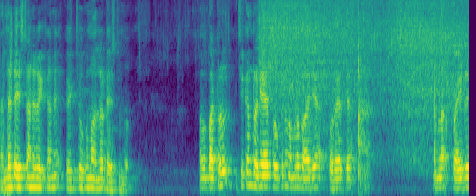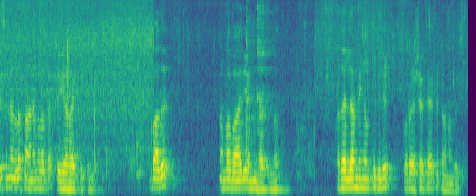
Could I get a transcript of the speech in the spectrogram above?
നല്ല ടേസ്റ്റാണ് കഴിക്കാൻ. കഴിച്ച് നോക്കുമ്പോൾ നല്ല ടേസ്റ്റ് ഉണ്ട്. അപ്പോൾ ബട്ടർ ചിക്കൻ റെഡിയായ തോക്കിന് നമ്മുടെ ഭാര്യ കുറേയൊക്കെ നമ്മളെ ഫ്രൈഡ് റൈസിനുള്ള സാധനങ്ങളൊക്കെ തയ്യാറാക്കിയിട്ടുണ്ട്. അപ്പോൾ അത് നമ്മളെ ഭാര്യയാണ് ഉണ്ടാക്കുന്നത്. അതെല്ലാം നിങ്ങൾക്കിതിൽ കുറേശ്ശൊക്കെ ആയിട്ട് കാണാൻ പറ്റും.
